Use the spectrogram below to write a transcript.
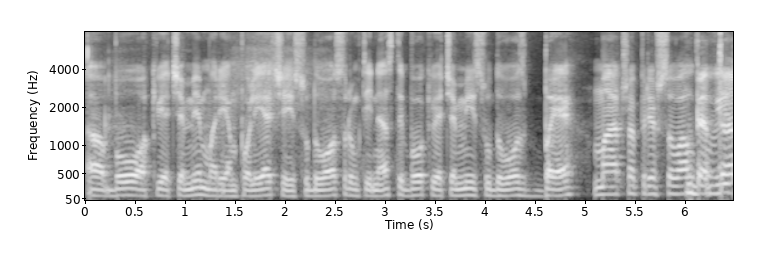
buvo kviečiami Marijampoliečiai į Suduvos rungtynės, tai buvo kviečiami į Suduvos B mačą prieš Suvalką. Bet, ta,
